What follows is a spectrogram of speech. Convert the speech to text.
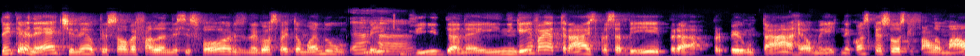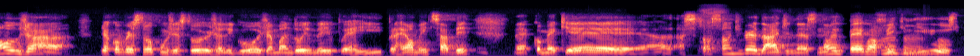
da internet, né? O pessoal vai falando nesses fóruns, o negócio vai tomando uhum. meio que vida, né? E ninguém vai atrás para saber, para perguntar realmente, né? Quantas pessoas que falam mal já já conversou com o gestor, já ligou, já mandou e-mail para o RI para realmente saber, né? Como é que é a, a, situação de verdade, né? Senão ele pega uma fake uhum. news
